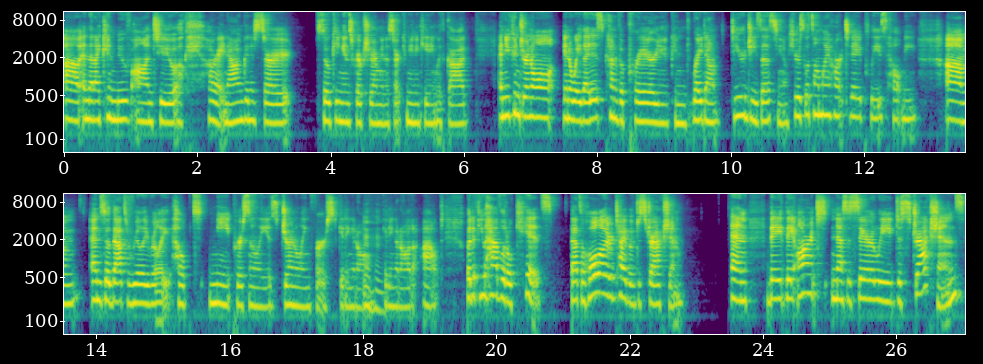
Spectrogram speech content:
Uh, and then I can move on to, okay, all right, now I'm going to start soaking in scripture. I'm going to start communicating with God. And you can journal in a way that is kind of a prayer. You can write down, Dear Jesus, you know, here's what's on my heart today. Please help me. Um, and so that's really, really helped me personally is journaling first, getting it all, mm-hmm. getting it all out. But if you have little kids, that's a whole other type of distraction and they they aren't necessarily distractions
